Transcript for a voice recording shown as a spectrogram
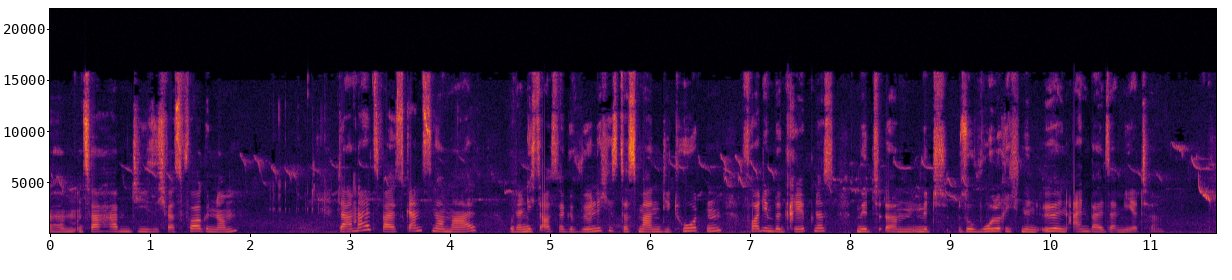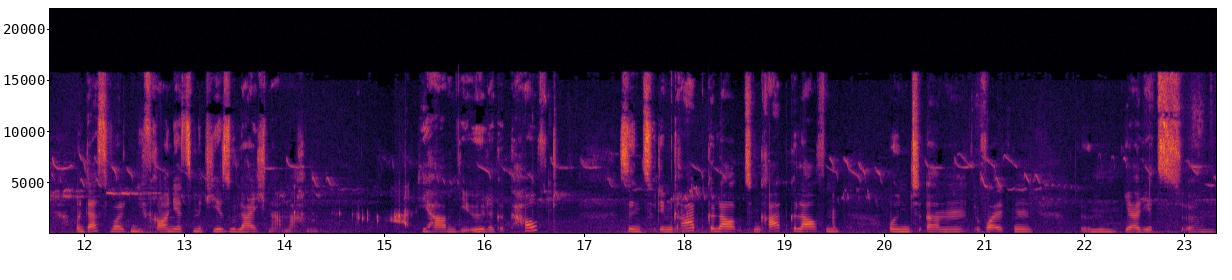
Ähm, und zwar haben die sich was vorgenommen. Damals war es ganz normal oder nichts Außergewöhnliches, dass man die Toten vor dem Begräbnis mit, ähm, mit so wohlriechenden Ölen einbalsamierte. Und das wollten die Frauen jetzt mit Jesu Leichnam machen. Die haben die Öle gekauft, sind zu dem Grab gelau zum Grab gelaufen und ähm, wollten ähm, ja, jetzt ähm,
